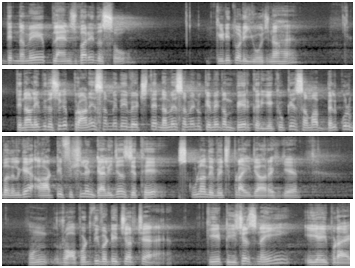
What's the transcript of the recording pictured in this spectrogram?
ਦੇ ਨਵੇਂ ਪਲਾਨਸ ਬਾਰੇ ਦੱਸੋ ਕਿਹੜੀ ਤੁਹਾਡੀ ਯੋਜਨਾ ਹੈ ਤੇ ਨਾਲ ਇਹ ਵੀ ਦੱਸੋ ਕਿ ਪੁਰਾਣੇ ਸਮੇਂ ਦੇ ਵਿੱਚ ਤੇ ਨਵੇਂ ਸਮੇਂ ਨੂੰ ਕਿਵੇਂ ਕੰਪੇਅਰ ਕਰੀਏ ਕਿਉਂਕਿ ਸਮਾਂ ਬਿਲਕੁਲ ਬਦਲ ਗਿਆ ਆਰਟੀਫੀਸ਼ੀਅਲ ਇੰਟੈਲੀਜੈਂਸ ਜਿੱਥੇ ਸਕੂਲਾਂ ਦੇ ਵਿੱਚ ਪੜ੍ਹਾਈ ਜਾ ਰਹੀ ਹੈ ਹੁਣ ਰੋਬੋਟ ਦੀ ਵੱਡੀ ਚਰਚਾ ਹੈ ਕਿ ਟੀਚਰਸ ਨਹੀਂ ਏਆਈ ਪੜਾਇਆ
